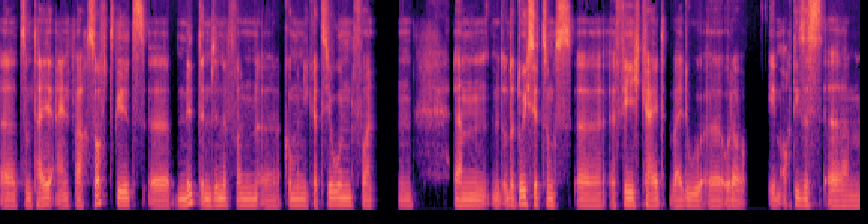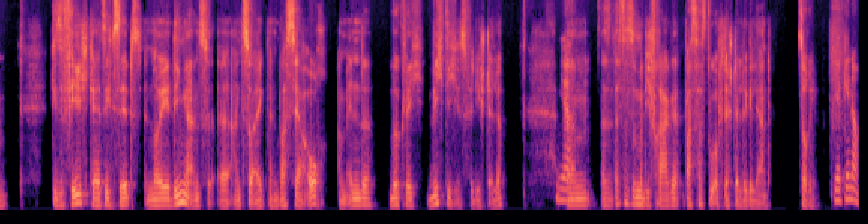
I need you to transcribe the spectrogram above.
äh, zum Teil einfach Soft Skills äh, mit im Sinne von äh, Kommunikation, von ähm, mitunter Durchsetzungsfähigkeit, weil du äh, oder eben auch dieses ähm, diese Fähigkeit, sich selbst neue Dinge anzu, äh, anzueignen, was ja auch am Ende wirklich wichtig ist für die Stelle. Ja. Ähm, also das ist immer die Frage, was hast du auf der Stelle gelernt? Sorry. Ja, genau.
